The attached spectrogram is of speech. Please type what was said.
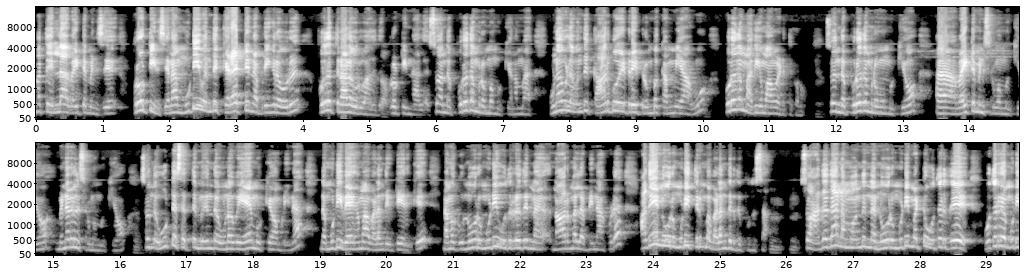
மற்ற எல்லா வைட்டமின்ஸ் புரோட்டீன்ஸ் ஏன்னா முடி வந்து கெராட்டின் அப்படிங்கிற ஒரு புரதத்தினால உருவாகுது. புரோட்டீன்னால. ஸோ அந்த புரதம் ரொம்ப முக்கியம். நம்ம உணவுல வந்து கார்போஹைட்ரேட் ரொம்ப கம்மியாகவும் புரதம் அதிகமாகவும் எடுத்துக்கணும். ஸோ இந்த புரதம் ரொம்ப முக்கியம். வைட்டமின்ஸ் ரொம்ப முக்கியம். மினரல்ஸ் ரொம்ப முக்கியம். ஸோ இந்த ஊட்டச்சத்து மிகுந்த உணவு ஏன் முக்கியம் அப்படின்னா இந்த முடி வேகமா வளர்ந்துகிட்டே இருக்கு. நமக்கு நூறு முடி உதிர்றது நார்மல் அப்படின்னா கூட அதே நூறு முடி திரும்ப வளர்ந்துருது புதுசா. ஸோ அதை தான் நம்ம வந்து இந்த நூறு முடி மட்டும் உதிருது. உதிர்ற முடி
